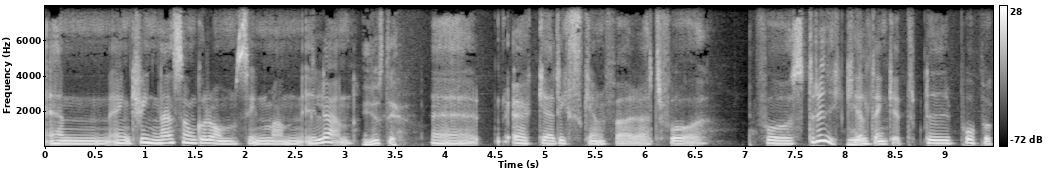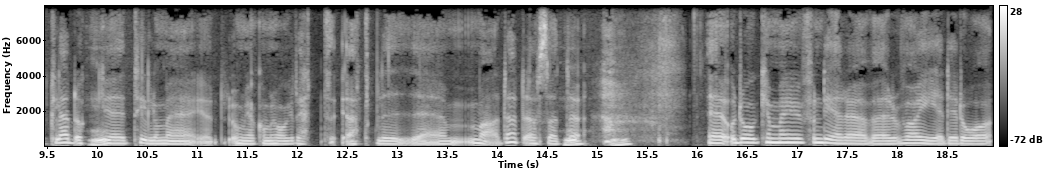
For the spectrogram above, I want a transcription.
en, en kvinna som går om sin man i lön Just det. ökar risken för att få, få stryk mm. helt enkelt. Bli påpucklad och mm. till och med, om jag kommer ihåg rätt, att bli mördad, alltså att dö. Mm. mm. Eh, och då kan man ju fundera över vad är det då?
